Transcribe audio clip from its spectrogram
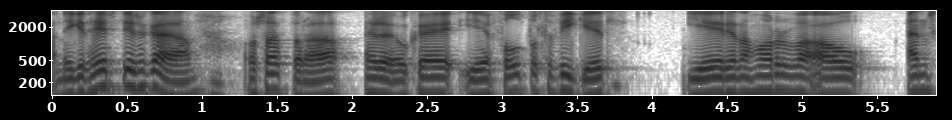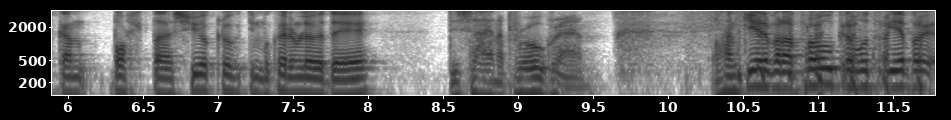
Þannig ég get heyrt í þessu gæja og sagt bara, heyrðu, ok, ég er fótbolta fíkil ég er hérna að horfa á enskan bolta sjö klukkutíma á hverjum lögudegi design a program. Og hann gerir bara program út, ég er bara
